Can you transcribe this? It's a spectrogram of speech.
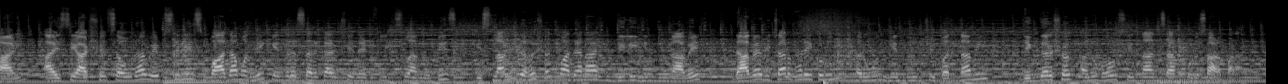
आणि आय सी आठशे चौदा वेबसिरीज वादामध्ये केंद्र सरकारची नेटफ्लिक्सला नोटीस इस्लामी दहशतवाद्यांना दिली हिंदू नावे डाव्या विचारधारेकडून ठरवून हिंदूंची बदनामी दिग्दर्शक अनुभव सिन्हांचा खुरसाळपणा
